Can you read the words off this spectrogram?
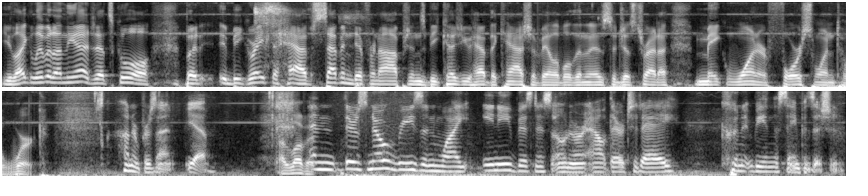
You like living on the edge. That's cool. But it'd be great to have seven different options because you have the cash available than it is to just try to make one or force one to work. 100%. Yeah. I love it. And there's no reason why any business owner out there today couldn't be in the same position.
